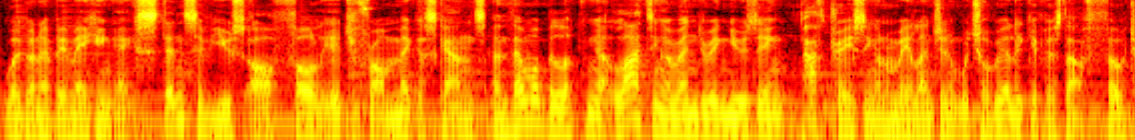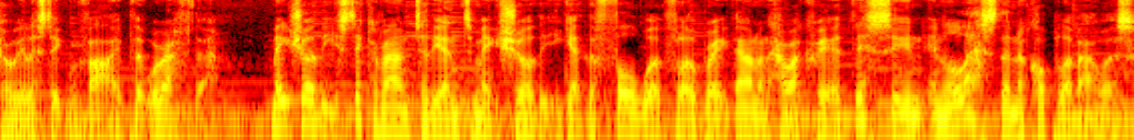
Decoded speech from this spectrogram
we're going to be making extensive use of foliage from Megascans, and then we'll be looking at lighting and rendering using path tracing on Unreal Engine which will really give us that photorealistic vibe that we're after. Make sure that you stick around to the end to make sure that you get the full workflow breakdown on how I created this scene in less than a couple of hours.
